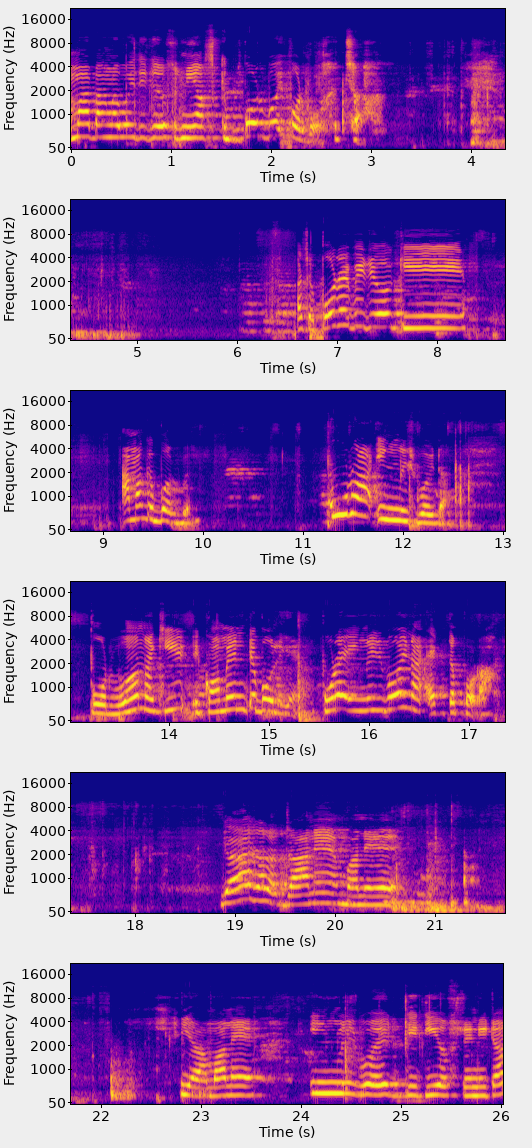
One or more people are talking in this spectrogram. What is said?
আমার বাংলা বই দিকে নিয়ে আজকে পড়বই পড়ব। আচ্ছা। আচ্ছা পরের ভিডিও কি? আমাকে বলবেন। পুরা ইংলিশ বইটা পড়ব নাকি? কমেন্টে বলিয়ে। পুরা ইংলিশ বই না একটা পড়া? যারা যারা জানে মানে ইয়া মানে ইংলিশ বইয়ের দ্বিতীয় শ্রেণীটা।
